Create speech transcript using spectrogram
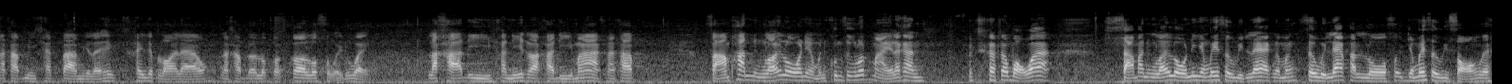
นะครับ มีแคทบาร์มีอะไรให้ให้เรียบร้อยแล้วนะครับ แล้วรถก็รถสวยด้วย ราคาดีคันนี้ราคาดีมากนะครับ3,100 โลเนี่ยเหมือนคุณซื้อรถใหม่แล้วกันจะบอกว่า 3,100 โลนี่ยังไม่เซอร์วิสแรกเลยมั้งเซอร์วิสแรกพันโลยังไม่เซอร์วิสสองเลย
